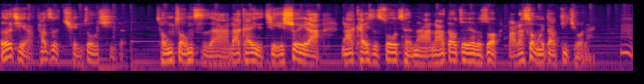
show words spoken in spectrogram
而且啊，它是全周期的，从种子啊，那开始结穗啦，然后开始收成啊，然后到最后的时候把它送回到地球来。嗯，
